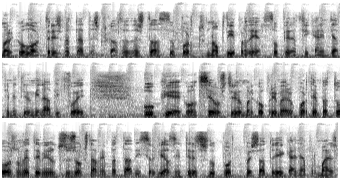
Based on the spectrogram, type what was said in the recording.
Marcou logo três batatas por causa das tosses. O Porto não podia perder, só pena de ficar imediatamente eliminado e foi o que aconteceu. O Estoril marcou primeiro, o Porto empatou. Aos 90 minutos o jogo estava empatado e servia aos interesses do Porto. Depois só teria que ganhar por mais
